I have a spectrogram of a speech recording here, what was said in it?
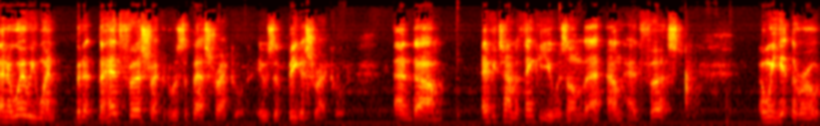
and away we went. But the Head First record was the best record. It was the biggest record. And um, every time I think of you was on there and Head First. And we hit the road.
